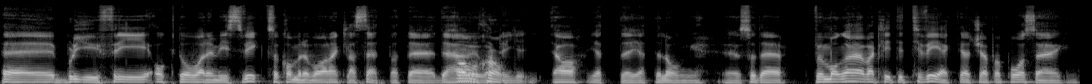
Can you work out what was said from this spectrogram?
eh, blyfri och då var det en viss vikt så kommer det vara en klass 1. Att det, det här Ja, har ju varit en, ja, jätte, jättelång. Eh, så det, för många har jag varit lite tvek till att köpa på sig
